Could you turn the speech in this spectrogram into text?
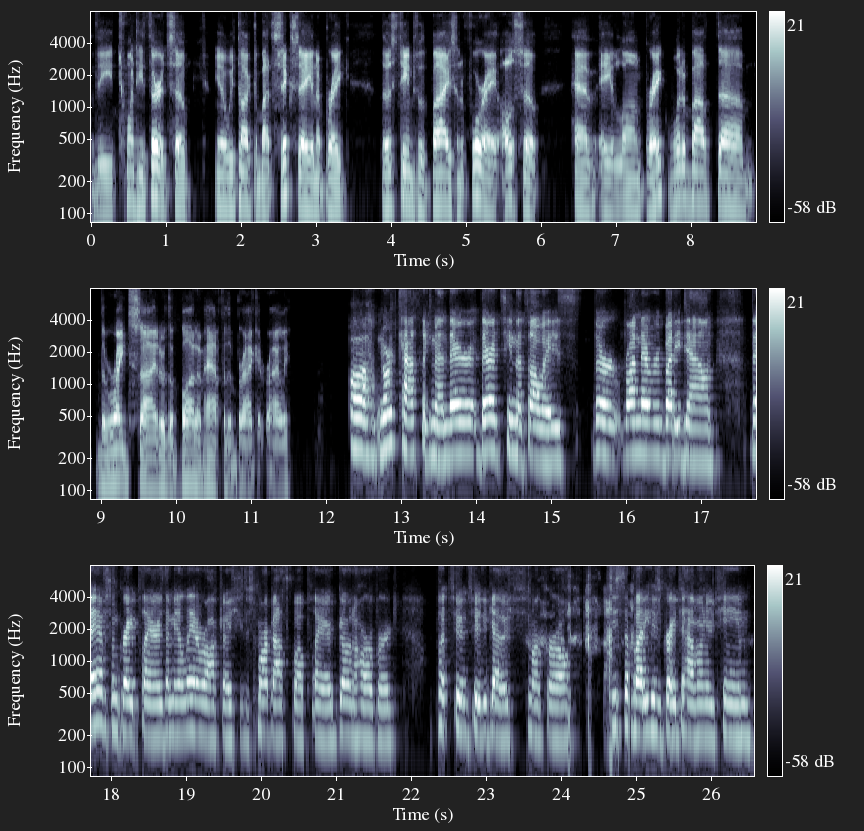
the 23rd. So, you know, we talked about 6A in a break. Those teams with buys in 4A also have a long break. What about uh, the right side or the bottom half of the bracket, Rylee? Oh, North Catholic men, they're they're a team that's always they're running everybody down. They have some great players. I mean, Elena Rocco, she's a smart basketball player, going to Harvard. put two and two together. She's a smart girl. She's somebody who's great to have on your team.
